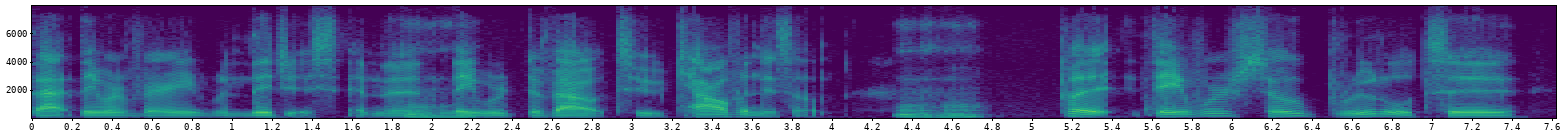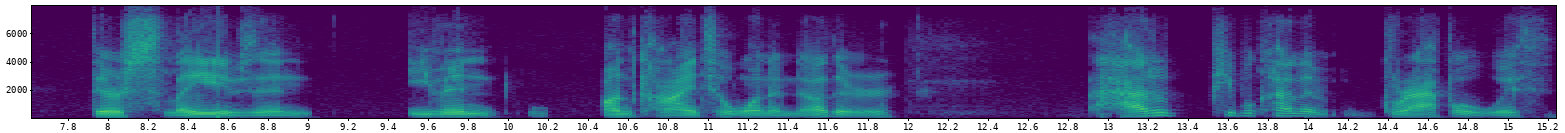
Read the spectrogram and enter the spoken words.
that they were very religious and then they were devout to Calvinism. hmm But they were so brutal to their slaves and even unkind to one another. How do people kind of grapple with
